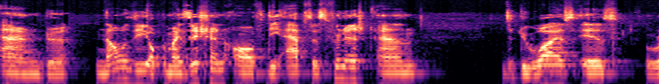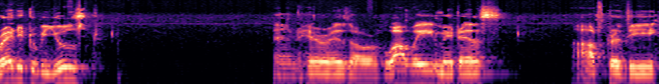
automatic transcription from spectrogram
and uh, now the optimization of the apps is finished and the device is ready to be used and here is our Huawei Mate S after the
